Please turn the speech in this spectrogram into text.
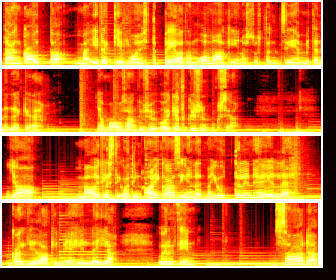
tämän kautta mä itsekin voin sitten peilata mun omaa kiinnostusta siihen, mitä ne tekee. Ja mä osaan kysyä oikeita kysymyksiä. Ja mä oikeasti otin aikaa siihen, että mä juttelin heille, kaikille lakimiehille ja yritin saada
